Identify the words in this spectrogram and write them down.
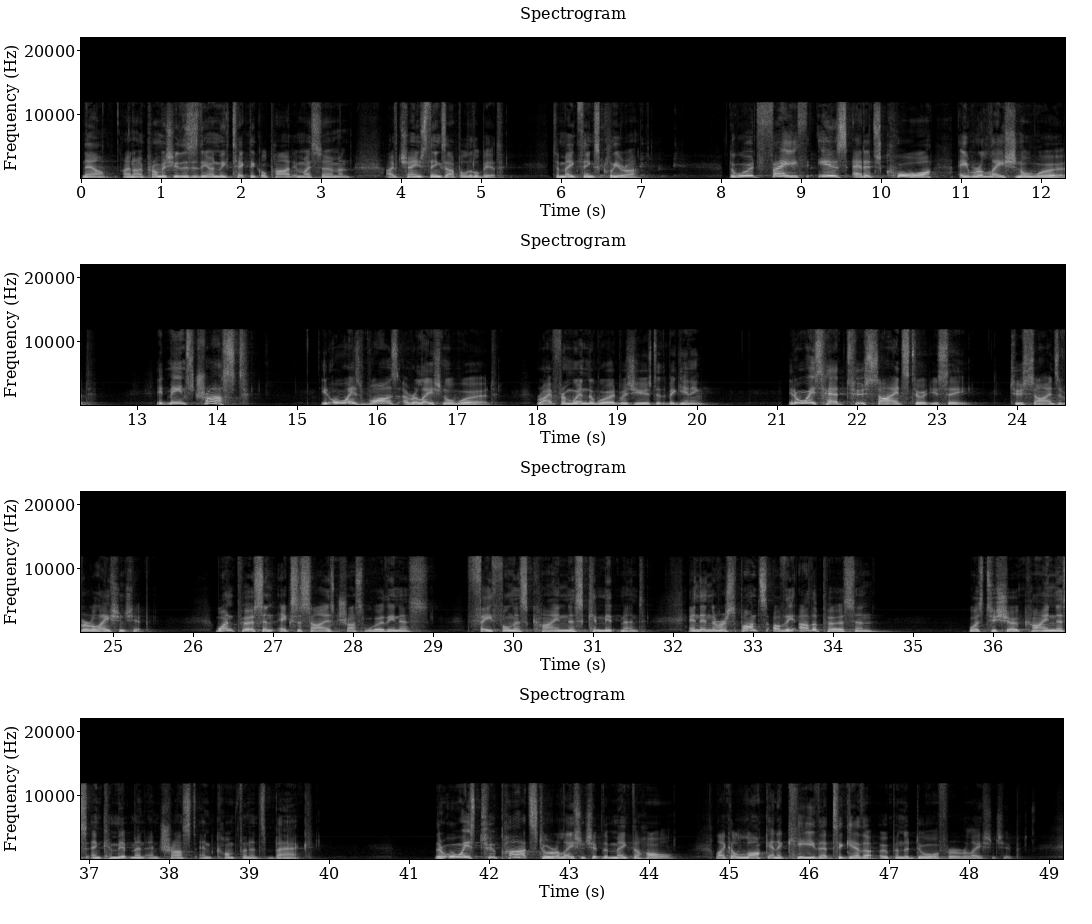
Now, and I promise you this is the only technical part in my sermon, I've changed things up a little bit to make things clearer. The word faith is at its core a relational word. It means trust. It always was a relational word, right from when the word was used at the beginning. It always had two sides to it, you see, two sides of a relationship. One person exercised trustworthiness, faithfulness, kindness, commitment, and then the response of the other person was to show kindness and commitment and trust and confidence back. There are always two parts to a relationship that make the whole, like a lock and a key that together open the door for a relationship.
